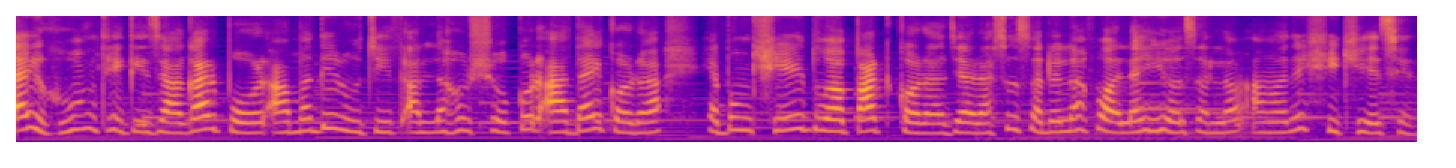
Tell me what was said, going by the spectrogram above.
তাই ঘুম থেকে জাগার পর আমাদের উচিত আল্লাহর শকর আদায় করা এবং সেই দোয়া পাঠ করা যা রাসুল সাল্লাহ আলাহি আসাল্লাম আমাদের শিখিয়েছেন।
